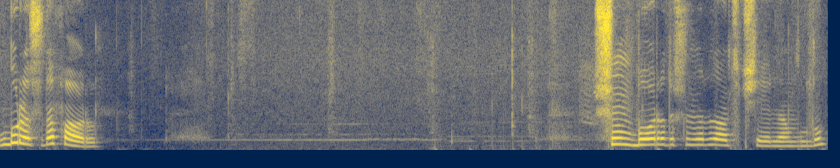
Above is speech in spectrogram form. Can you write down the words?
Burası da Farun. Şu, bu arada şunları da antik şehirden buldum.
